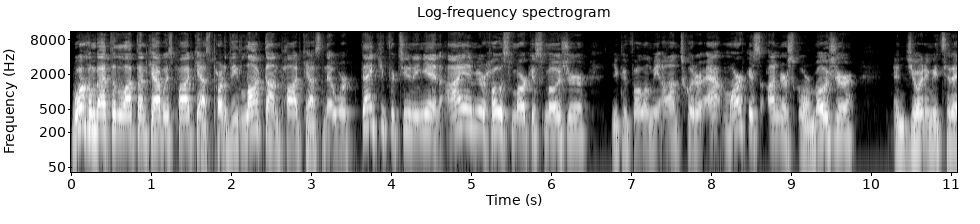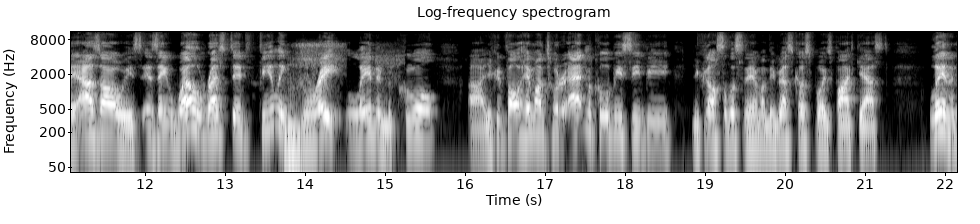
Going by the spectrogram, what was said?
Welcome back to the Locked On Cowboys podcast, part of the Locked On Podcast Network. Thank you for tuning in. I am your host, Marcus Mosher. You can follow me on Twitter at Marcus underscore Mosher. And joining me today, as always, is a well rested, feeling great Landon McCool. Uh, you can follow him on Twitter at McCoolBCB. You can also listen to him on the Best Coast Boys podcast. Landon,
